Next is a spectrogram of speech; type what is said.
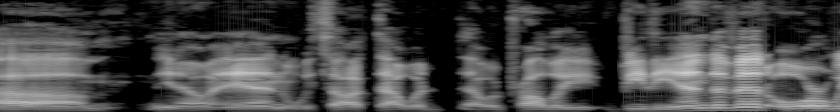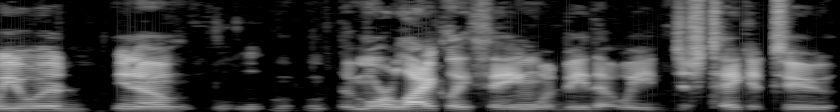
um, you know, and we thought that would that would probably be the end of it, or we would, you know, the more likely thing would be that we just take it to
